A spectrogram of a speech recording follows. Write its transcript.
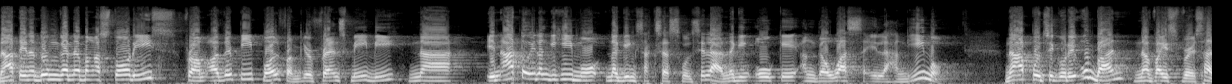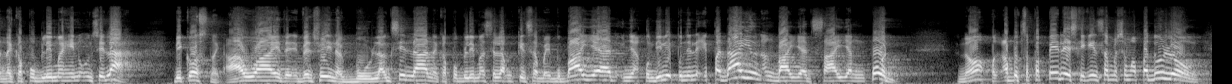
Natin nadunggan na mga stories from other people, from your friends maybe, na in ato ilang gihimo, naging successful sila. Naging okay ang gawas sa ilahang gihimo. Naapod siguro uban na vice versa. Nagkaproblema hinuon sila. Because nag-away, then eventually nagbulag sila, nagkaproblema sila kung kinsa may mubayad, unya kung dili po nila ipadayon ang bayad, sayang pod. No? Pag abot sa papeles, kikinsa mo siya mapadulong,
